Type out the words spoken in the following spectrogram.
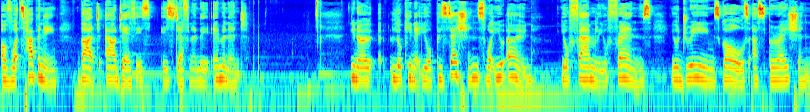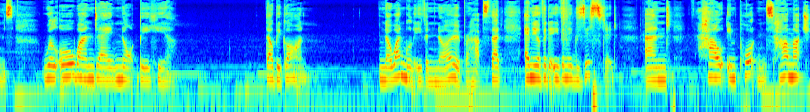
of what's happening, but our death is is definitely imminent. You know, looking at your possessions, what you own, your family, your friends, your dreams, goals, aspirations will all one day not be here. They'll be gone. No one will even know, perhaps, that any of it even existed. And how important, how much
